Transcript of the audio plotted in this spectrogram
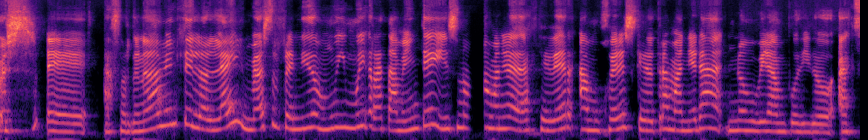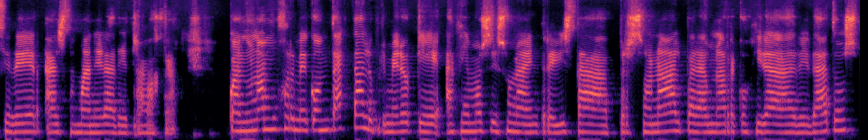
Pues eh, afortunadamente el online me ha sorprendido muy, muy gratamente y es una manera de acceder a mujeres que de otra manera no hubieran podido acceder a esta manera de trabajar. Cuando una mujer me contacta, lo primero que hacemos es una entrevista personal para una recogida de datos,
